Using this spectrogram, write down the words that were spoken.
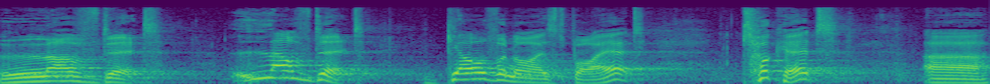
loved it, loved it galvanized by it, took it, uh,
